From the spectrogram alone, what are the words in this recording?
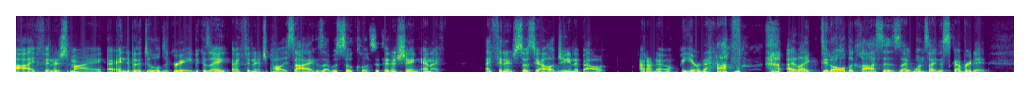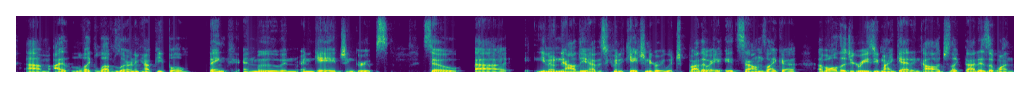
I finished my, I ended up with a dual degree because I, I finished poli sci because I was so close to finishing. And I, I finished sociology in about, I don't know, a year and a half. I like did all the classes. I, once I discovered it, um, I like loved learning how people think and move and engage in groups. So, uh, you know, now that you have this communication degree, which by the way, it sounds like a of all the degrees you might get in college, like that is a one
